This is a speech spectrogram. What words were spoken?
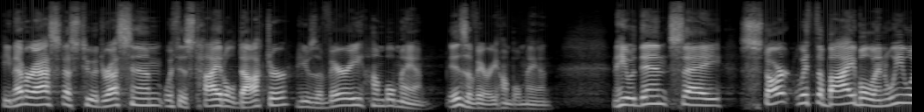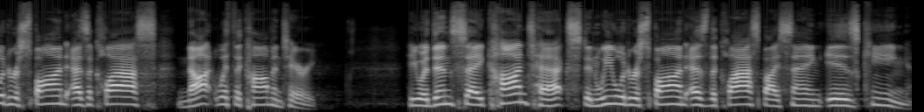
He never asked us to address him with his title doctor. He was a very humble man, is a very humble man. And he would then say, Start with the Bible, and we would respond as a class, not with the commentary. He would then say, Context, and we would respond as the class by saying, Is king.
